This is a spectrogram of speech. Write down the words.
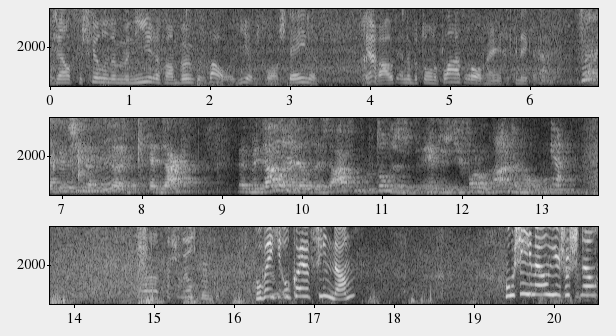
er zijn ook verschillende manieren van bunkers bouwen. Hier hebben ze gewoon stenen gebouwd en een betonnen plaat eroverheen geknikkerd. Ja, je kunt zien dat het, het dak, het metalen gedeelte is af, het beton is, heeft dus die vorm aangenomen. Ja. personeelsbunker. Hoe, weet je, hoe kan je dat zien dan? Hoe zie je nou hier zo snel?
